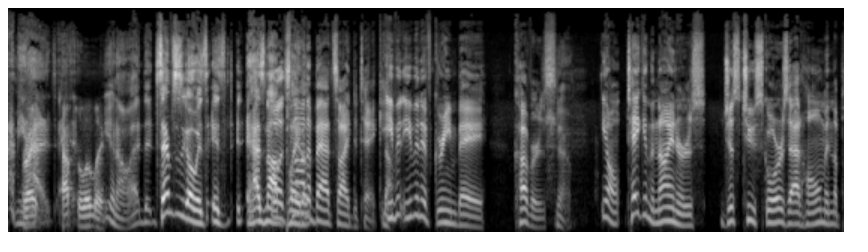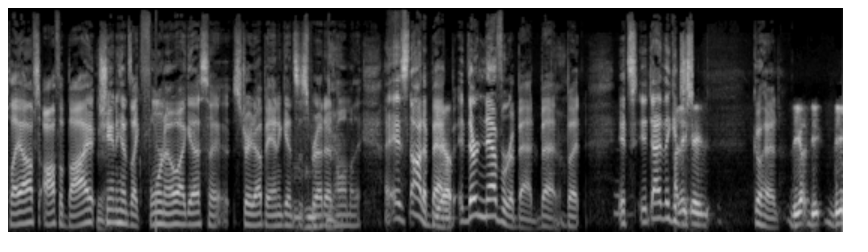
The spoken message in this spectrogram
I mean, right? Absolutely. You know, uh, San Francisco is is it has not well, it's played not a- a bad side to take. No. Even even if Green Bay covers, Yeah. you know, taking the Niners just two scores at home in the playoffs off a bye. Shanahan's like four zero, I guess, uh, straight up and against the Mhm. spread at Yeah. home. It's not a bad. They're never a bad bet, but it's. It, I think it I just. think it- go ahead. The, the the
